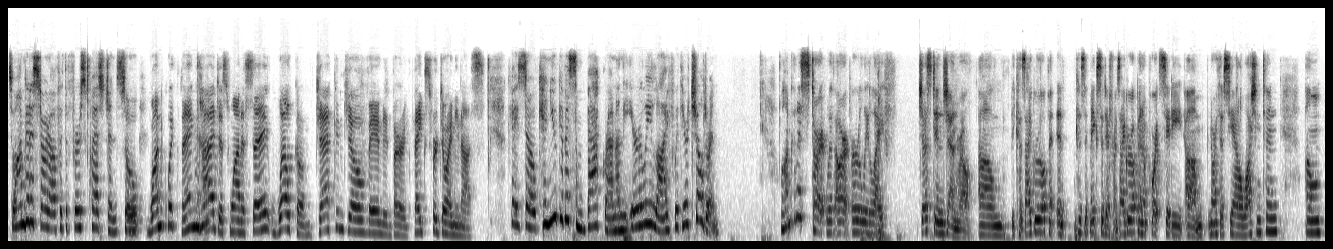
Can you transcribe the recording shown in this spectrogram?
So I'm going to start off with the first question. So, so one quick thing, uh-huh. I just want to say welcome, Jack and Joe Vandenberg. Thanks for joining us. Okay, so can you give us some background on the early life with your children? Well, I'm going to start with our early life just in general, um, because I grew up in, because it makes a difference. I grew up in a port city um, north of Seattle, Washington um,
